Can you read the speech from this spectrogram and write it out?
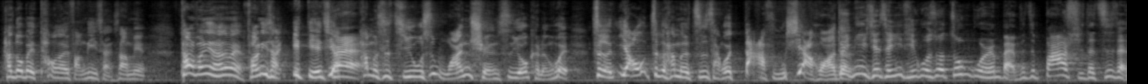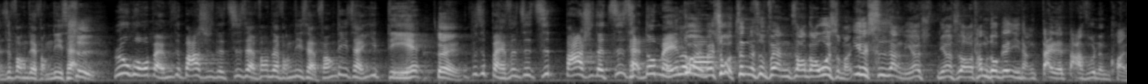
他都被套在房地产上面。他们房地产上面，房地产一跌价，他们是几乎是完全是有可能会这个腰，这个他们的资产会大幅下滑的。对，你以前曾经提过说，中国人百分之八十的资产是放在房地产。是，如果我百分之八十的资产放在房地产，房地产一跌，对，不是百分之之八十的资产都没了吗？对，没错，真的是非常糟糕。为什么？因为事实上你要你要知道，他们都跟银行贷了大部分的款，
